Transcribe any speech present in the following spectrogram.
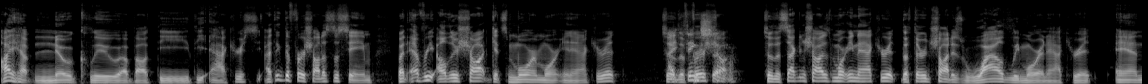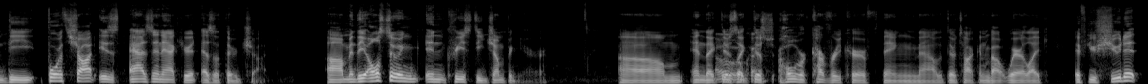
I have no clue about the the accuracy. I think the first shot is the same, but every other shot gets more and more inaccurate. So I the think first so. shot, so the second shot is more inaccurate. The third shot is wildly more inaccurate, and the fourth shot is as inaccurate as a third shot. Um, and they also in- increased the jumping error. Um, and like there's Oh, like okay. this whole recovery curve thing now that they're talking about where like if you shoot it,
